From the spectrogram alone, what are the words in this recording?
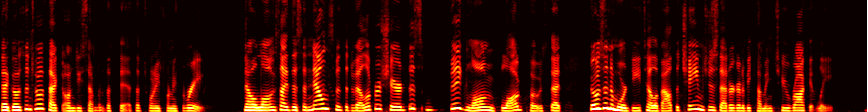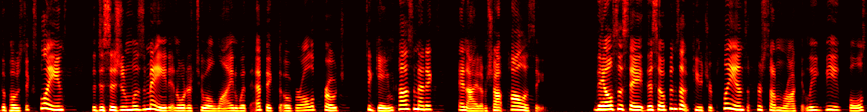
that goes into effect on December the 5th of 2023. Now, alongside this announcement, the developer shared this big long blog post that goes into more detail about the changes that are going to be coming to Rocket League. The post explains the decision was made in order to align with Epic's overall approach to game cosmetics and item shop policies. They also say this opens up future plans for some Rocket League vehicles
